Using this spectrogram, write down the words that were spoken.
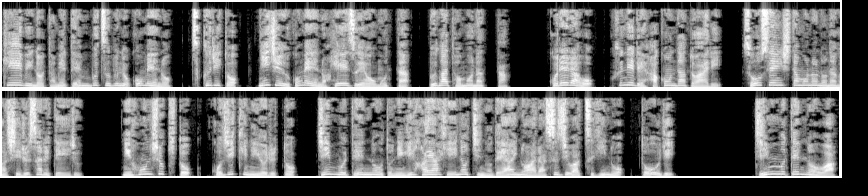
警備のため天仏部の5名の作りと25名の兵勢を持った部が伴った。これらを船で運んだとあり、操船した者の名が記されている。日本書紀と古事記によると、神武天皇とにぎはやひ命の出会いのあらすじは次の通り。神武天皇は、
